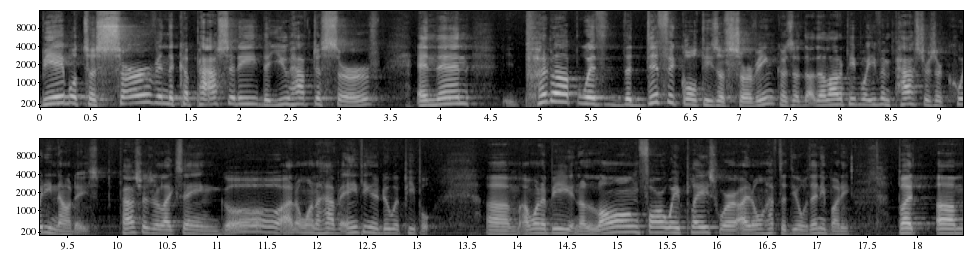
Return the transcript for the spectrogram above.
be able to serve in the capacity that you have to serve, and then put up with the difficulties of serving, because a, a lot of people, even pastors, are quitting nowadays. Pastors are like saying, Go, I don't want to have anything to do with people. Um, I want to be in a long, faraway place where I don't have to deal with anybody. But um,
